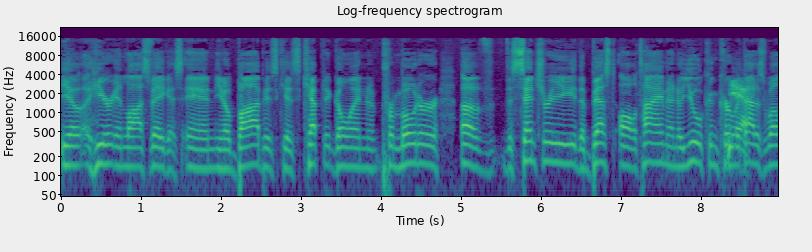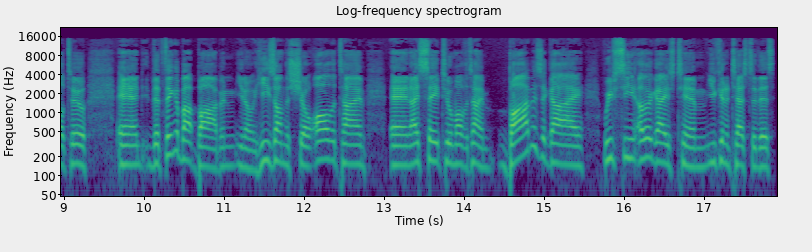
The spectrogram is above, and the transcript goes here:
you know here in Las Vegas, and you know Bob has has kept it going. Promoter of the century, the best all time. And I know you will concur with that as well too. And the thing about Bob, and you know he's on the show all the time, and I say it to him all the time. Bob is a guy we've seen other guys, Tim, you can attest to this,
